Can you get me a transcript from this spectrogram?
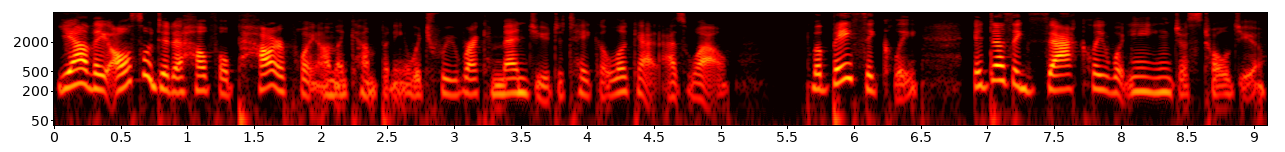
Yeah, they also did a helpful PowerPoint on the company, which we recommend you to take a look at as well. But basically, it does exactly what Ying just told you.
